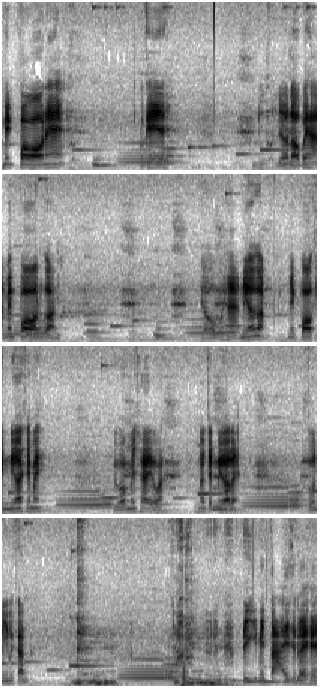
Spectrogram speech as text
แมงปอนะฮะโอเค เดี๋ยวเราไปหาแมงปอก่อน เดี๋ยวไปหาเนื้อก่อนแมงปอกินเนื้อใช่ไหมหรือว่าไม่ใช่วะน่าจะเนื้อแหละ ตัวนี้แล้วกัน ตีไม่ตายซะด้วยเฮ้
